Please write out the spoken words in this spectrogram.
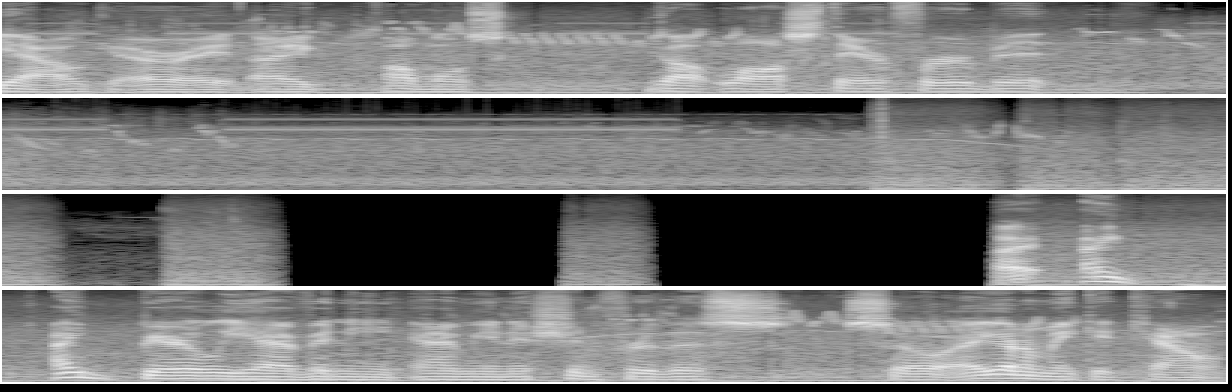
Yeah, okay, alright. I almost got lost there for a bit. I, I, I barely have any ammunition for this, so I gotta make it count.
